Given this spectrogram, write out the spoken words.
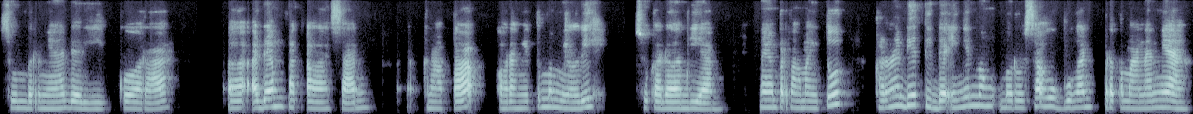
sumbernya dari Quora uh, ada empat alasan kenapa orang itu memilih suka dalam diam. Nah yang pertama itu karena dia tidak ingin merusak hubungan pertemanannya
